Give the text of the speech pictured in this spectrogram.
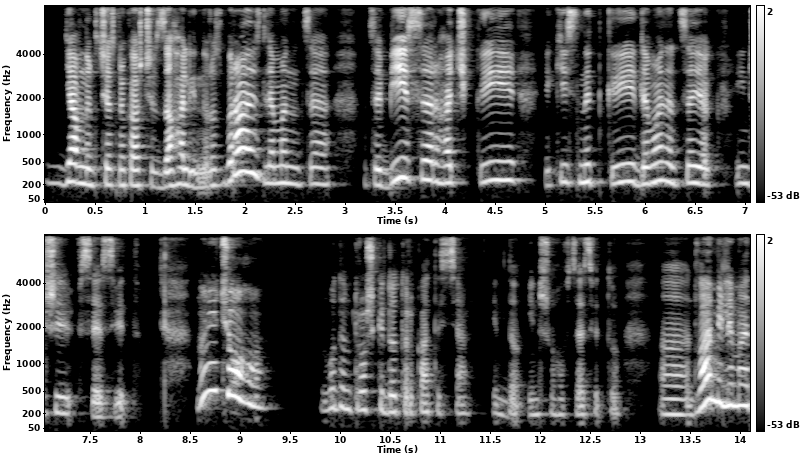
Я в них, чесно кажучи, взагалі не розбираюсь. Для мене це, це бісер, гачки, якісь нитки. Для мене це як інший всесвіт. Ну нічого, будемо трошки доторкатися і до іншого всесвіту. 2 мм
